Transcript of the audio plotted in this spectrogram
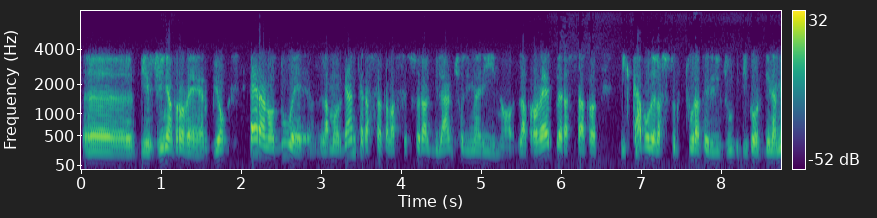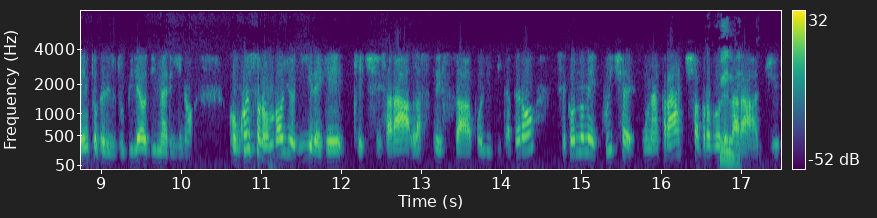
eh, Virginia Proverbio, erano due, la Morgante era stata l'assessore al bilancio di Marino, la Proverbio era stato il capo della struttura il, di coordinamento per il giubileo di Marino. Con questo non voglio dire che, che ci sarà la stessa politica, però secondo me qui c'è una traccia proprio Quindi... della Raggi.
